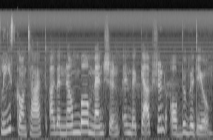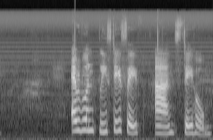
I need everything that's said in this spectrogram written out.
please contact at the number mentioned in the caption of the video. Everyone please stay safe and stay home.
